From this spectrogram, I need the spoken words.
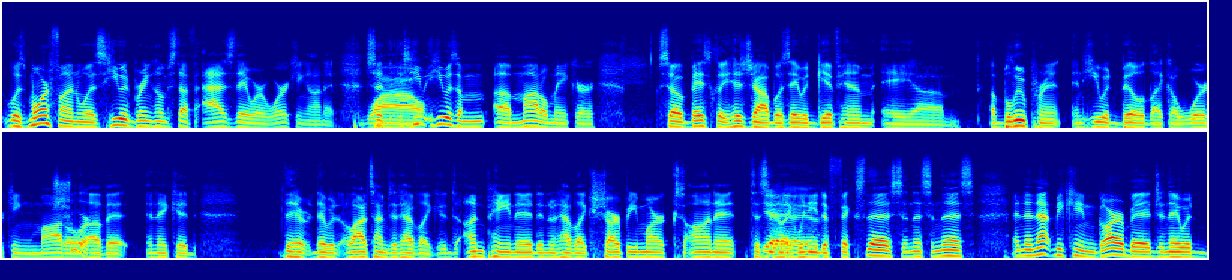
was more fun was he would bring home stuff as they were working on it. So Wow. he he was a model maker. So basically, his job was they would give him a um, a blueprint, and he would build like a working model Sure. of it, and they could. They they would a lot of times it'd have like it's unpainted and it would have like sharpie marks on it to say Yeah, like yeah, we yeah. need to fix this and this and this, and then that became garbage, and they would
